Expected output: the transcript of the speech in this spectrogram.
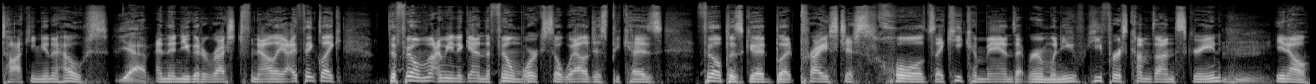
talking in a house. yeah. And then you get a rushed finale. I think like the film, I mean, again, the film works so well just because Philip is good, but Price just holds, like, he commands that room. When he, he first comes on screen, you know,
